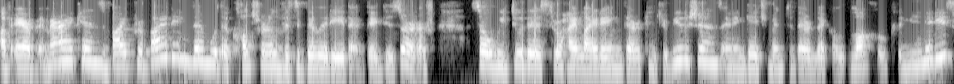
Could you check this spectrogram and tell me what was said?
of Arab Americans by providing them with the cultural visibility that they deserve. So we do this through highlighting their contributions and engagement to their local, local communities.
